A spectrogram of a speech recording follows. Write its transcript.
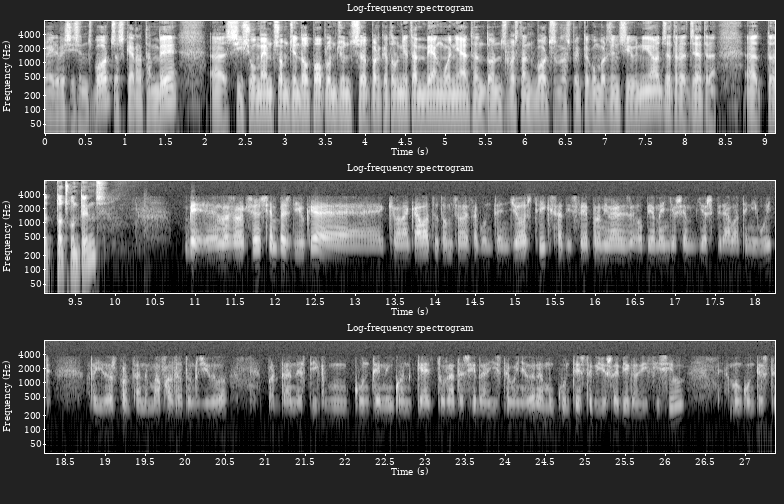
gairebé 600 vots, Esquerra també, eh, si sumem Som Gent del Poble amb Junts per Catalunya també han guanyat doncs, bastants vots respecte a Convergència i Unió, etc etc. Eh, tots contents? Bé, eleccions sempre es diu que, que quan acaba tothom s'ha d'estar content. Jo estic satisfet, però mi, òbviament, jo, sempre, jo aspirava a tenir 8 regidors, per tant m'ha faltat un regidor. Per tant, estic content en quant que he tornat a ser la llista guanyadora, en un context que jo sabia que era difícil, en un context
